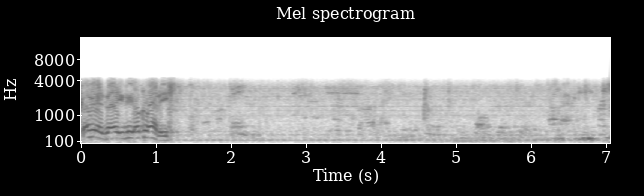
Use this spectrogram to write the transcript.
Come here, Zay. Do your karate. First,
